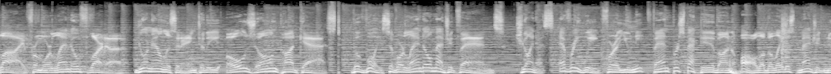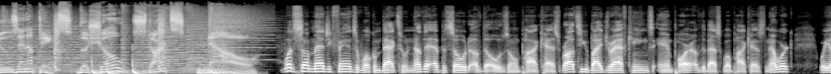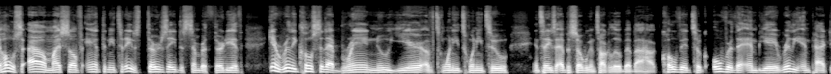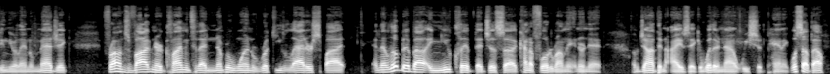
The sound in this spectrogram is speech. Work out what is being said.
Live from Orlando, Florida, you're now listening to the Ozone Podcast, the voice of Orlando Magic fans. Join us every week for a unique fan perspective on all of the latest Magic news and updates. The show starts now. What's up, Magic fans, and welcome back to another episode of the Ozone Podcast, brought to you by DraftKings and part of the Basketball Podcast Network. Where your hosts, Al, myself, Anthony. Today is Thursday, December 30th getting really close to that brand new year of 2022. In today's episode, we're going to talk a little bit about how COVID took over the NBA, really impacting the Orlando Magic. Franz Wagner climbing to that number one rookie ladder spot, and then a little bit about a new clip that just uh, kind of floated around the internet of Jonathan Isaac and whether or not we should panic. What's up, Al?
